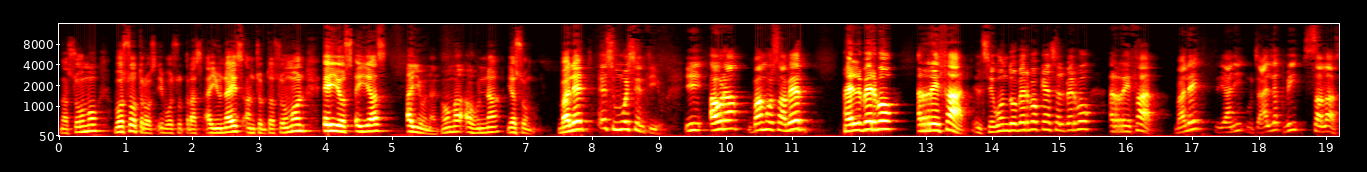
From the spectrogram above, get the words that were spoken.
nasumo, vosotros y vosotras ayunáis, antum tasumun, ellos, ellas ayunan, huma ahunna yasumun. ¿Vale? Es muy sencillo. Y ahora vamos a ver el verbo rezar. El segundo verbo que es el verbo rezar. ¿Vale? Yani متعلق بصلاة.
